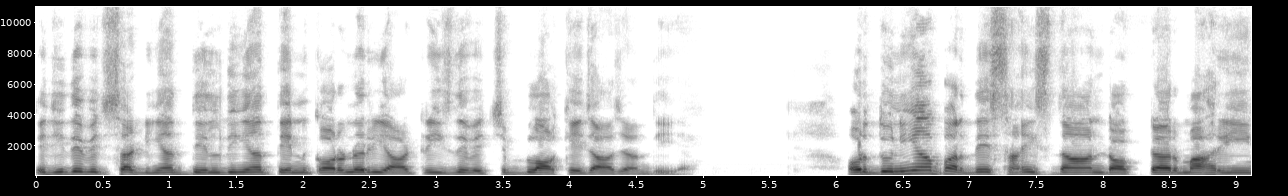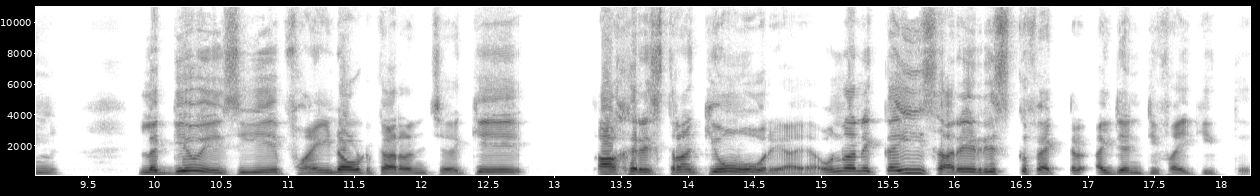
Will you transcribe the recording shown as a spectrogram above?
ਕਿ ਜਿਹਦੇ ਵਿੱਚ ਸਾਡੀਆਂ ਦਿਲ ਦੀਆਂ ਤਿੰਨ ਕੋਰੋਨਰੀ ਆਰਟਰੀਜ਼ ਦੇ ਵਿੱਚ ਬਲੌਕੇਜ ਆ ਜਾਂਦੀ ਹੈ। ਔਰ ਦੁਨੀਆ ਭਰ ਦੇ ਸਾਇੰਸਦਾਨ ਡਾਕਟਰ ਮਾਹਰੀਨ ਲੱਗੇ ਹੋਏ ਸੀ ਇਹ ਫਾਈਂਡ ਆਊਟ ਕਰਨ ਚ ਕਿ ਆਖਰ ਇਸ ਤਰ੍ਹਾਂ ਕਿਉਂ ਹੋ ਰਿਹਾ ਹੈ ਉਹਨਾਂ ਨੇ ਕਈ ਸਾਰੇ ਰਿਸਕ ਫੈਕਟਰ ਆਈਡੈਂਟੀਫਾਈ ਕੀਤੇ,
